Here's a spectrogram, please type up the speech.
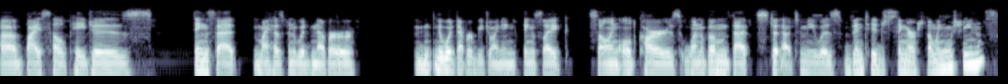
uh, buy sell pages, things that my husband would never would never be joining. Things like selling old cars. One of them that stood out to me was vintage Singer sewing machines.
